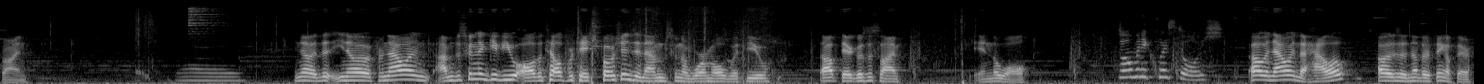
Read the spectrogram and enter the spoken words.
fine. Yay. You know, th you know, from now on, I'm just gonna give you all the teleportation potions, and I'm just gonna wormhole with you. Oh, there goes the slime. In the wall. So many crystals. Oh, and now in the Hallow? Oh, there's another thing up there.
